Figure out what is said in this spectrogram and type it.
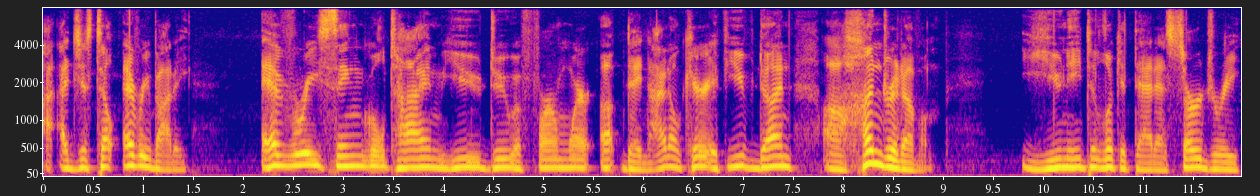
I, I just tell everybody every single time you do a firmware update, and I don't care if you've done a hundred of them, you need to look at that as surgery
